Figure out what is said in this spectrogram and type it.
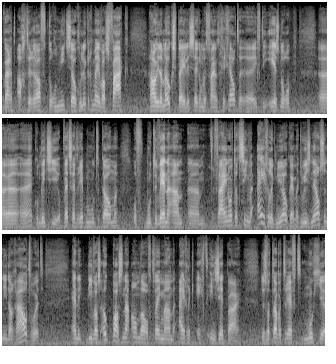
Waar het achteraf toch niet zo gelukkig mee was. Vaak hou je dan ook spelers, zeker omdat Feyenoord geen geld heeft, die eerst nog op uh, conditie op wedstrijdritme moeten komen. Of moeten wennen aan uh, Feyenoord. Dat zien we eigenlijk nu ook hè, met Reece Nelson die dan gehaald wordt. En die, was ook pas na anderhalf, twee maanden eigenlijk echt inzetbaar. Dus wat dat betreft moet je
